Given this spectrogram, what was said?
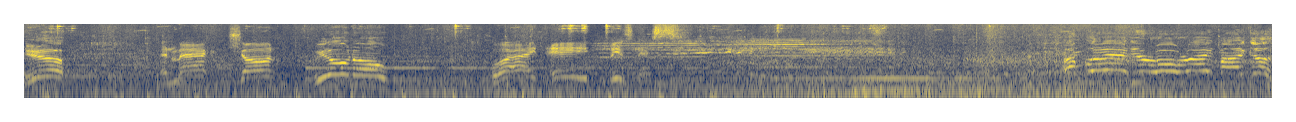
Yeah, And Mac, Sean, we don't know. quite a business. I'm glad you're all right, Micah.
